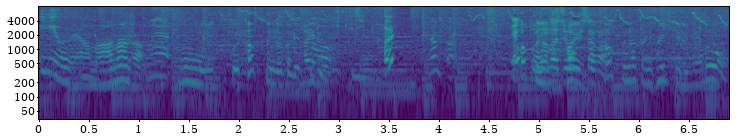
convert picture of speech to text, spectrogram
いいよねあの穴が。ね。これカップの中に入る。のなんかカップの中に入同じ大きさなのカップの中に入ってるものを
